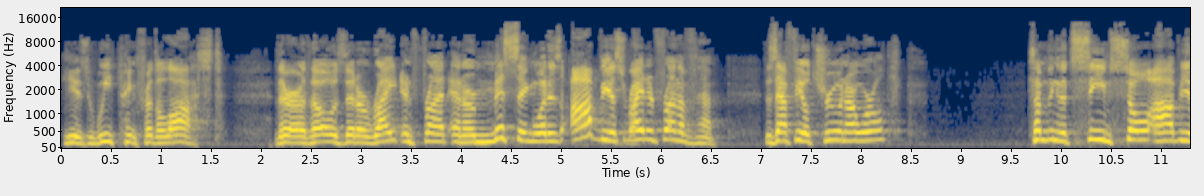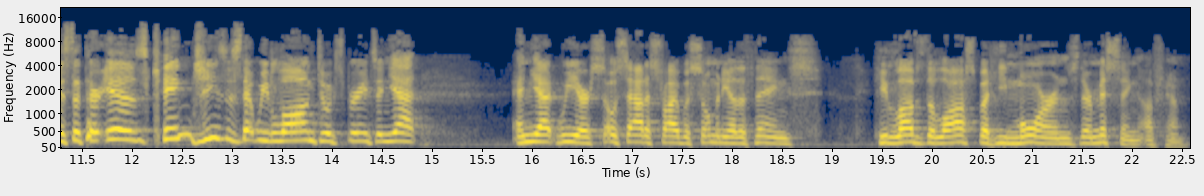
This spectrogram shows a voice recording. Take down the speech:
He is weeping for the lost. There are those that are right in front and are missing what is obvious right in front of them. Does that feel true in our world? Something that seems so obvious that there is King Jesus that we long to experience, and yet, and yet we are so satisfied with so many other things. He loves the lost, but he mourns their missing of him.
